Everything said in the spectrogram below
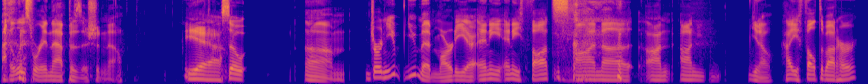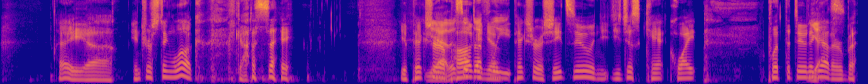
at least we're in that position now. Yeah. So, um, Jordan, you you met Marty. Uh, Any any thoughts on uh on on you know how you felt about her? Hey, uh, interesting look, gotta say. You picture Yeah, a and definitely- you picture a Shih Tzu, and you, you just can't quite put the two together. Yes. But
